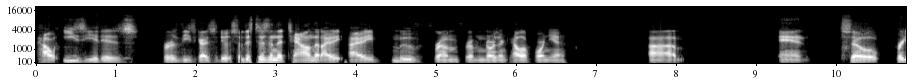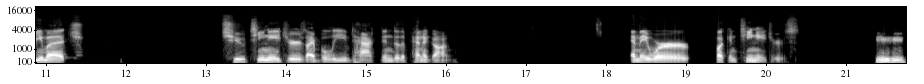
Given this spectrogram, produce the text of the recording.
how easy it is for these guys to do it. So this is in the town that I I moved from from Northern California. Um and so pretty much two teenagers I believed hacked into the Pentagon. And they were fucking teenagers. hmm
